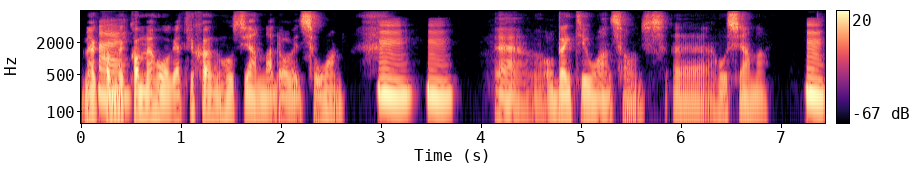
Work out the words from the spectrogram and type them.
Men jag kommer komma ihåg att vi sjöng hos Janna, Davids son. Mm, mm. Eh, och Bengt Johanssons eh, Hosianna. Mm.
